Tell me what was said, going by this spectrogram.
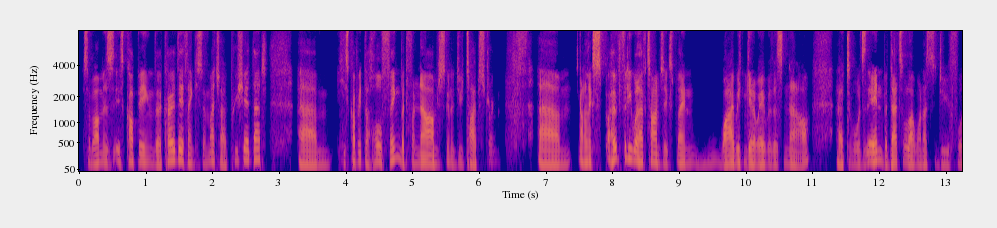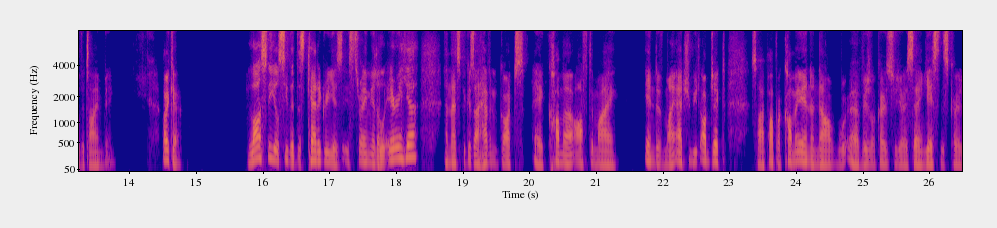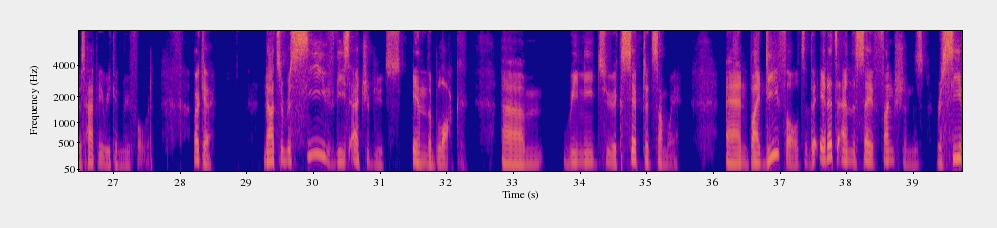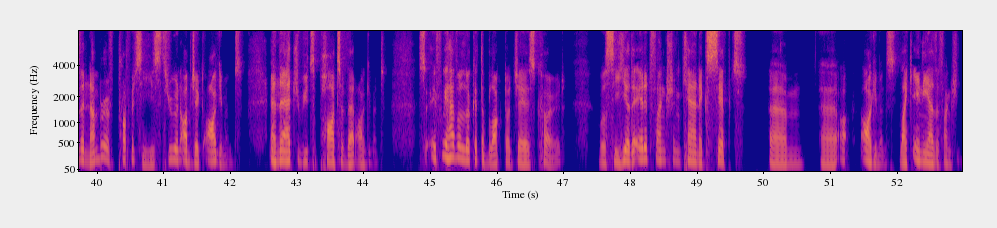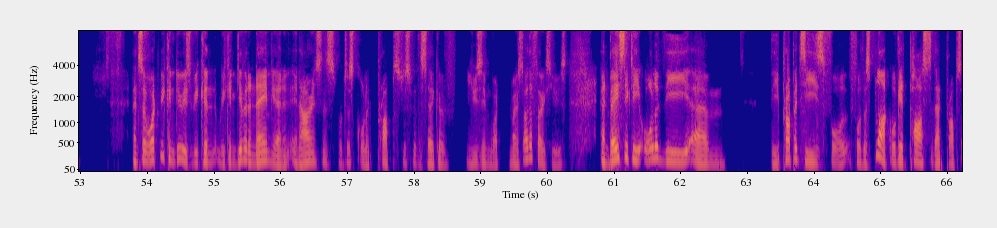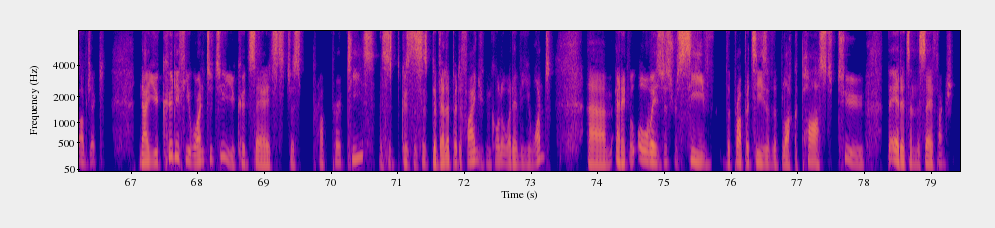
Sabam is, is copying the code there. Thank you so much. I appreciate that. Um, he's copied the whole thing, but for now, I'm just going to do type string. Um, and hopefully we'll have time to explain why we can get away with this now uh, towards the end, but that's all I want us to do for the time being. Okay. Lastly, you'll see that this category is, is throwing me a little error here, and that's because I haven't got a comma after my end of my attribute object. So I pop a comma in, and now uh, Visual Code Studio is saying, yes, this code is happy, we can move forward. Okay, now to receive these attributes in the block, um, we need to accept it somewhere. And by default, the edit and the save functions receive a number of properties through an object argument, and the attributes are part of that argument. So if we have a look at the block.js code, we'll see here the edit function can accept um, uh, arguments like any other function. And so what we can do is we can we can give it a name here. And in our instance, we'll just call it props, just for the sake of using what most other folks use. And basically all of the um, the properties for, for this block will get passed to that props object. Now you could, if you wanted to, you could say it's just properties. This is because this is developer defined. You can call it whatever you want. Um, and it will always just receive the properties of the block passed to the edit and the save function.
